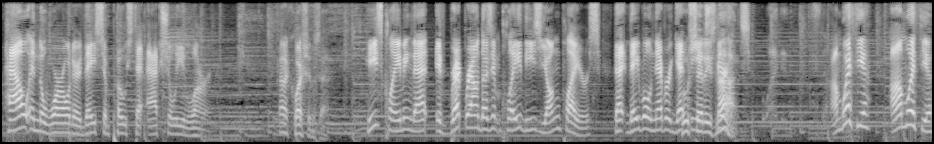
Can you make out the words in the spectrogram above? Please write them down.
How in the world are they supposed to actually learn? Kind of question is that? He's claiming that if Brett Brown doesn't play these young players, that they will never get Who the said he's not? I'm with you. I'm with you.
